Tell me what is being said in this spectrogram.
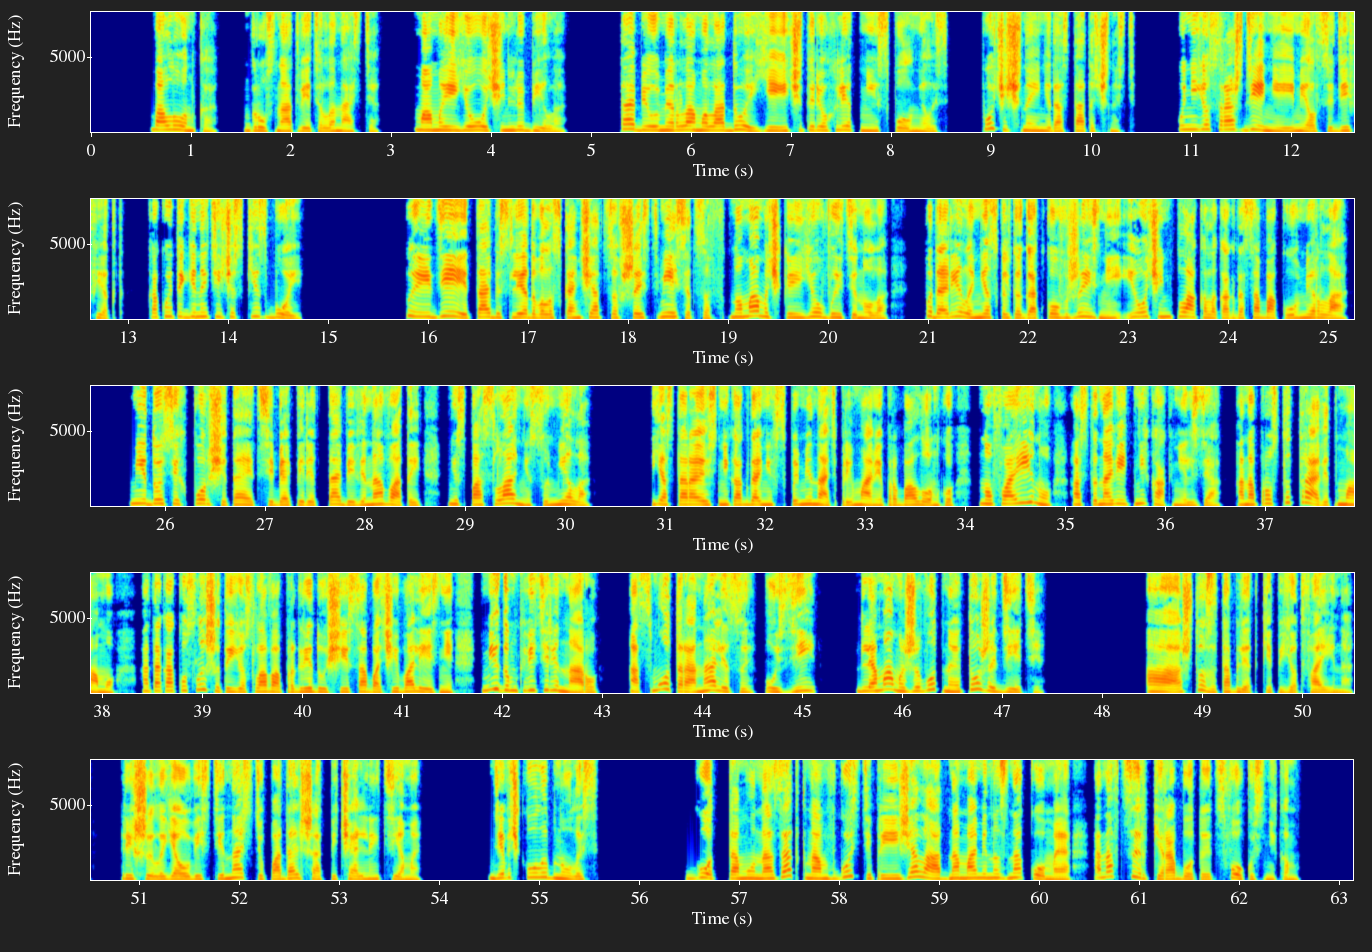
«Балонка», — грустно ответила Настя. «Мама ее очень любила. Таби умерла молодой, ей и четырех лет не исполнилось. Почечная недостаточность. У нее с рождения имелся дефект, какой-то генетический сбой. По идее, Таби следовало скончаться в шесть месяцев, но мамочка ее вытянула, подарила несколько годков жизни и очень плакала, когда собака умерла. Ми до сих пор считает себя перед Таби виноватой, не спасла, не сумела. Я стараюсь никогда не вспоминать при маме про баллонку, но Фаину остановить никак нельзя. Она просто травит маму, а так как услышит ее слова про грядущие собачьи болезни, мигом к ветеринару. Осмотр, анализы, УЗИ. Для мамы животные тоже дети. А что за таблетки пьет Фаина? Решила я увести Настю подальше от печальной темы. Девочка улыбнулась. Год тому назад к нам в гости приезжала одна мамина знакомая. Она в цирке работает с фокусником.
